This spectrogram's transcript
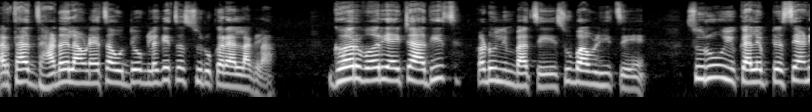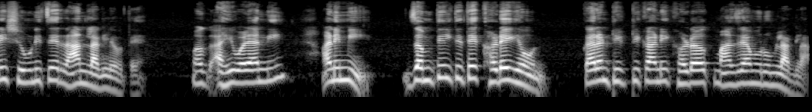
अर्थात झाडं लावण्याचा उद्योग लगेचच सुरू करायला लागला. घर वर यायच्या आधीच कडुलिंबाचे सुबावळीचे सुरू युकॅलिप्टसचे आणि शिवणीचे रान लागले होते. मग आहिवळ्यांनी आणि मी जमतील तिथे खडे घेऊन कारण ठिकठिकाणी खडक मांजऱ्या मुरूम लागला.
